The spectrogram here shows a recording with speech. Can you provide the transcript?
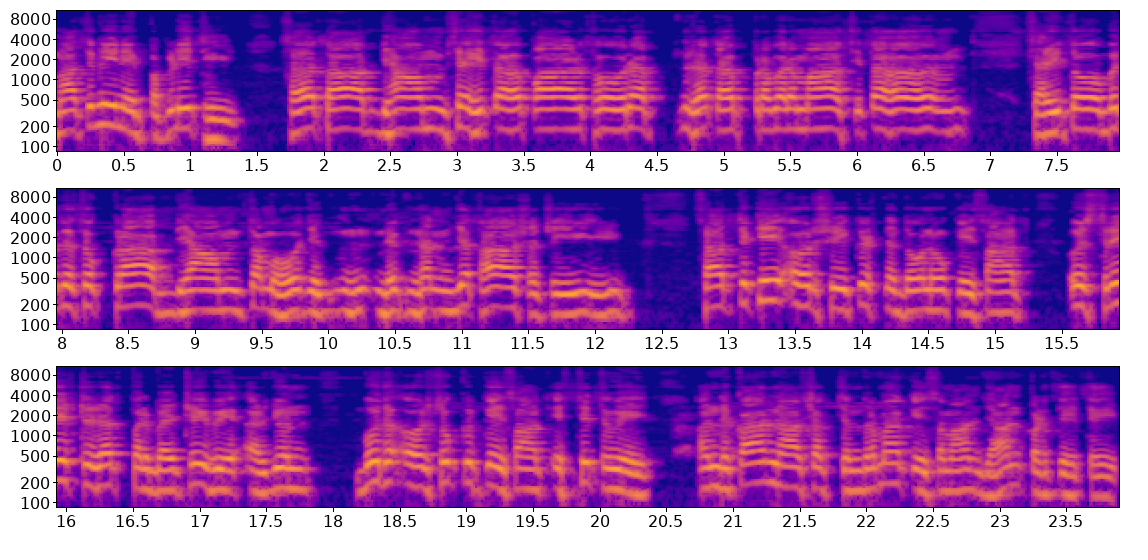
मातली ने पकड़ी थी। सताभ्याम सहित पार्थो रथ प्रवरमास्थित सहितो बुध शुक्राभ्याम तमो निघ्न यथा शशि सात्यकी और श्री कृष्ण दोनों के साथ उस श्रेष्ठ रथ पर बैठे हुए अर्जुन, बुध और शुक्र के साथ स्थित हुए अंधकार नाशक चंद्रमा के समान जान पड़ते थे।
